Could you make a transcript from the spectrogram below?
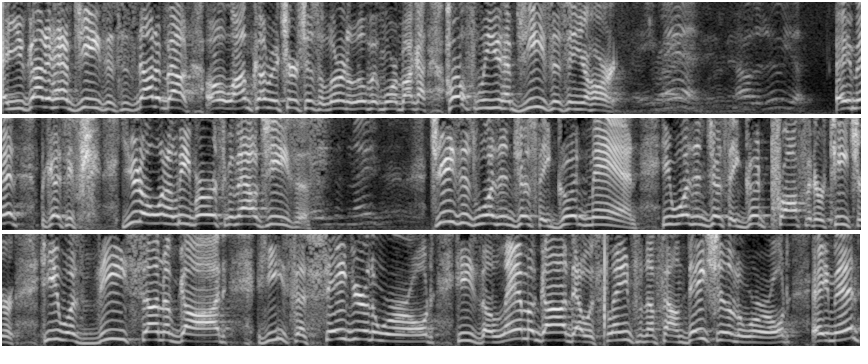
And you got to have Jesus. It's not about, oh, I'm coming to church just to learn a little bit more about God. Hopefully, you have Jesus in your heart. Amen. Hallelujah. Amen. Because if you don't want to leave earth without Jesus. Jesus wasn't just a good man. He wasn't just a good prophet or teacher. He was the Son of God. He's the Savior of the world. He's the Lamb of God that was slain from the foundation of the world. Amen.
